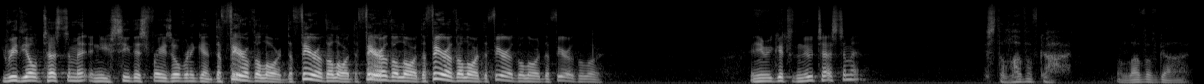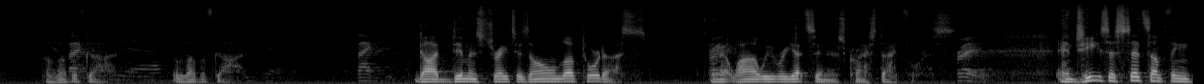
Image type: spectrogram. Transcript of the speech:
You read the Old Testament and you see this phrase over and again the fear of the Lord, the fear of the Lord, the fear of the Lord, the fear of the Lord, the fear of the Lord, the fear of the Lord. And then we get to the New Testament, it's the love of God, the love of God, the love of God, the love of God. God demonstrates his own love toward us, and that while we were yet sinners, Christ died for us. And Jesus said something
